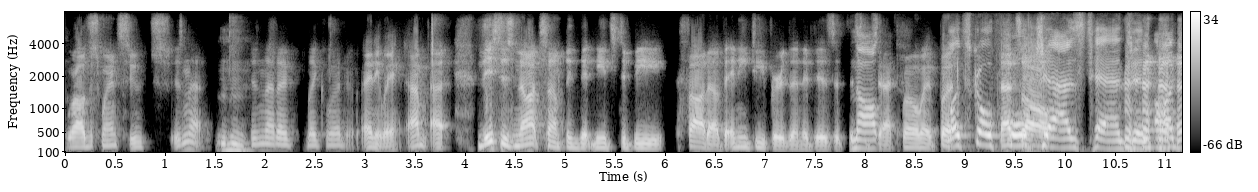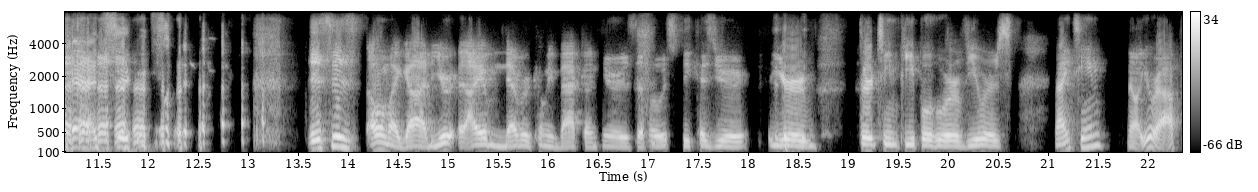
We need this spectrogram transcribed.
We're all just wearing suits. Isn't that Mhm. isn't that a like what anyway, I'm uh, this is not something that needs to be thought of any deeper than it is at this No. exact moment. But Let's go that's full all. jazz tangent on pantsuits. this is oh my god you're i am never coming back on here as a host because you're you're 13 people who are viewers 19 no you're up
